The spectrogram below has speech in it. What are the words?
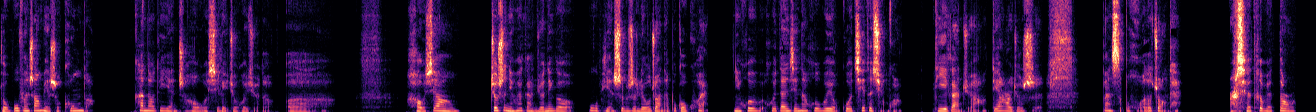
有部分商品是空的，看到第一眼之后，我心里就会觉得，呃，好像就是你会感觉那个物品是不是流转的不够快。你会会担心它会不会有过期的情况？第一感觉啊，第二就是半死不活的状态，而且特别逗。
